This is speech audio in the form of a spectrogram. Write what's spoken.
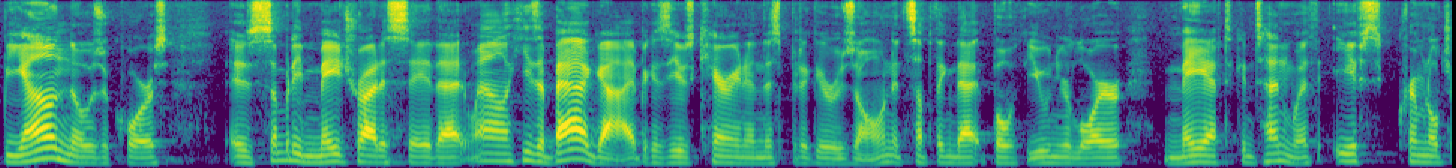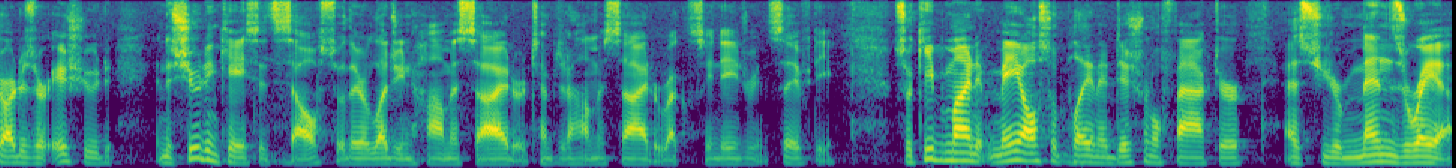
beyond those, of course, is somebody may try to say that, well, he's a bad guy because he was carrying in this particular zone. It's something that both you and your lawyer may have to contend with if criminal charges are issued in the shooting case itself. So they're alleging homicide or attempted homicide or recklessly endangering safety. So keep in mind, it may also play an additional factor as to your mens rea.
